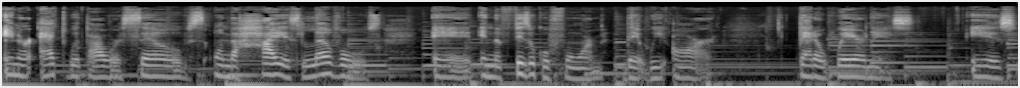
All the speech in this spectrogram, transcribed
interact with ourselves on the highest levels and in the physical form that we are. That awareness is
